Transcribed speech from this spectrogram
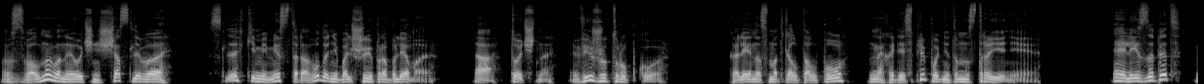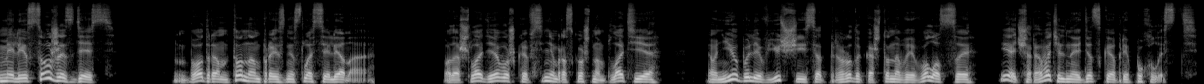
взволнованная и очень счастлива, с легкими мистера Вуда небольшие проблемы. А, точно, вижу трубку. Колейн осмотрел толпу, находясь в приподнятом настроении. «Элизабет, Мелисса уже здесь!» Бодрым тоном произнесла Селена. Подошла девушка в синем роскошном платье, у нее были вьющиеся от природы каштановые волосы, и очаровательная детская припухлость.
